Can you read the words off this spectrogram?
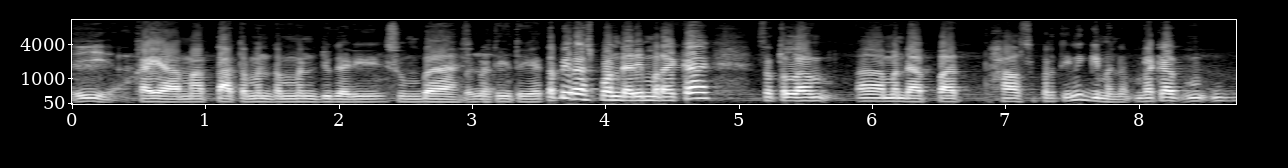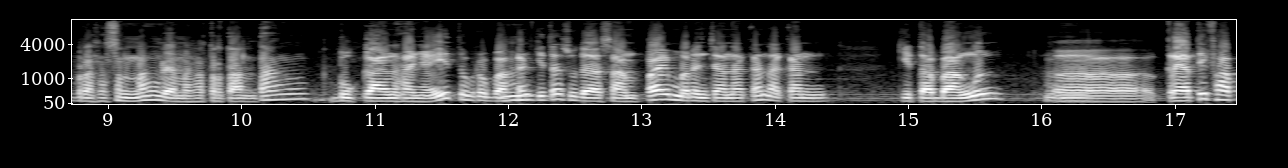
iya. kayak mata teman-teman juga di Sumba seperti itu ya. Tapi respon dari mereka setelah uh, mendapat hal seperti ini gimana? Mereka merasa senang dan merasa tertantang. Bukan hanya itu, bro. Bahkan kita sudah sampai merencanakan akan kita bangun kreatif hub.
